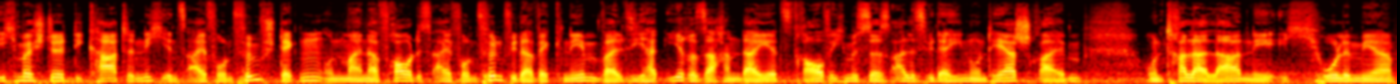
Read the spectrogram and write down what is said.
ich möchte die Karte nicht ins iPhone 5 stecken und meiner Frau das iPhone 5 wieder wegnehmen, weil sie hat ihre Sachen da jetzt drauf. Ich müsste das alles wieder hin und her schreiben und tralala. Nee, ich hole mir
